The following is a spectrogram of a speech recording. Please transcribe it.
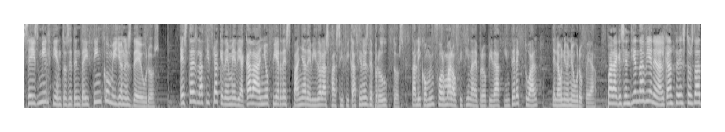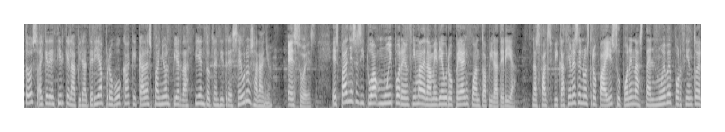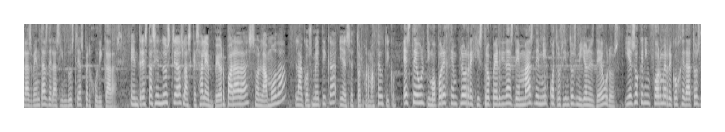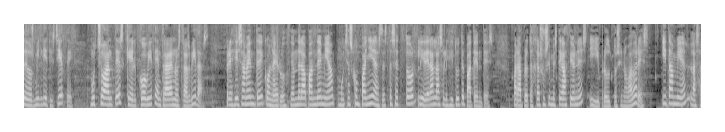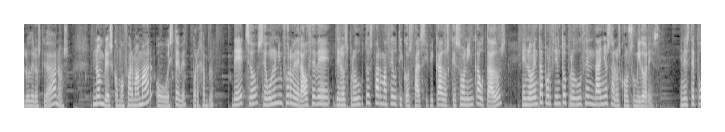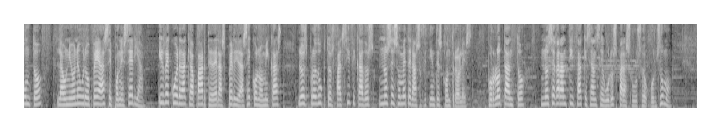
6.175 millones de euros. Esta es la cifra que de media cada año pierde España debido a las falsificaciones de productos, tal y como informa la Oficina de Propiedad Intelectual de la Unión Europea. Para que se entienda bien el alcance de estos datos, hay que decir que la piratería provoca que cada español pierda 133 euros al año. Eso es. España se sitúa muy por encima de la media europea en cuanto a piratería. Las falsificaciones en nuestro país suponen hasta el 9% de las ventas de las industrias perjudicadas. Entre estas industrias, las que salen peor paradas son la moda, la cosmética y el sector farmacéutico. Este último, por ejemplo, registró pérdidas de más de 1.400 millones de euros, y eso que el informe recoge datos de 2017, mucho antes que el COVID entrara en nuestras vidas. Precisamente, con la irrupción de la pandemia, muchas compañías de este sector lideran la solicitud de patentes para proteger sus investigaciones y productos innovadores, y también la salud de los ciudadanos. Nombres como Farmamar o Estevez, por ejemplo. De hecho, según un informe de la OCDE, de los productos farmacéuticos falsificados que son incautados, el 90% producen daños a los consumidores. En este punto, la Unión Europea se pone seria y recuerda que aparte de las pérdidas económicas, los productos falsificados no se someten a suficientes controles. Por lo tanto, no se garantiza que sean seguros para su uso o consumo.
